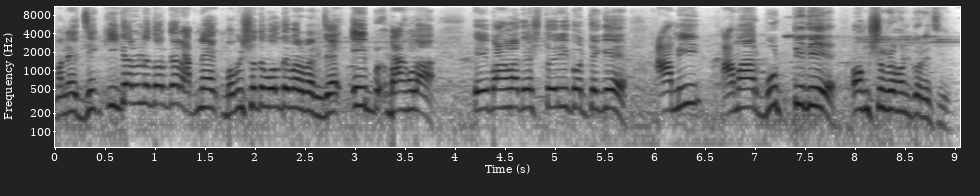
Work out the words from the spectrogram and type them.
মানে যে কি কারণে দরকার আপনি ভবিষ্যতে বলতে পারবেন যে এই বাংলা, এই বাংলাদেশ তৈরি করতে গিয়ে আমি আমার বুটটি দিয়ে অংশগ্রহণ করেছি।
